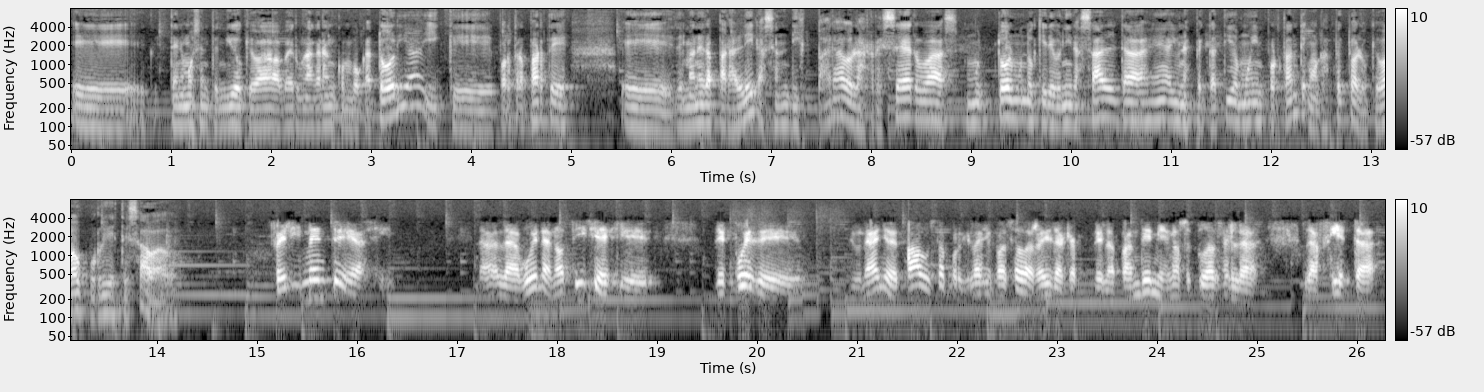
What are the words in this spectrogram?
Eh, tenemos entendido que va a haber una gran convocatoria y que, por otra parte, de manera paralela se han disparado las reservas, todo el mundo quiere venir a Salta, hay una expectativa muy importante con respecto a lo que va a ocurrir este sábado. Felizmente es así. la buena noticia es que después de de un año de pausa, porque el año pasado, a raíz de la, pandemia, no se pudo hacer la, fiesta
